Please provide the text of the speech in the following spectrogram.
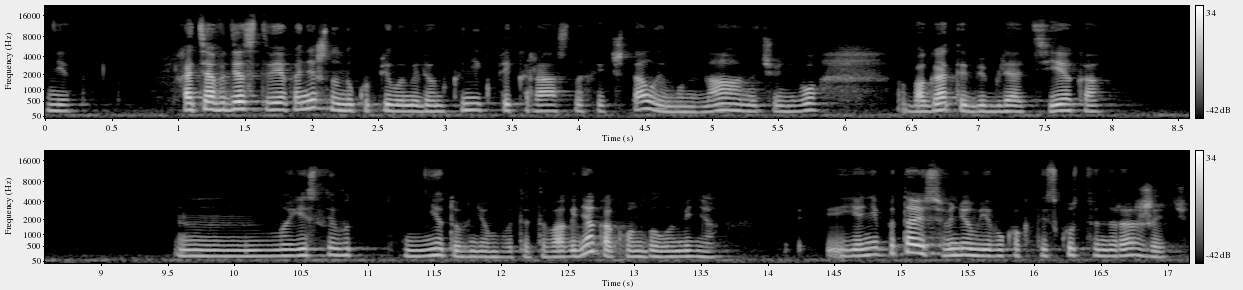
нет. Хотя в детстве я, конечно, накупила миллион книг прекрасных и читала ему на ночь. У него богатая библиотека. Но если вот нету в нем вот этого огня, как он был у меня, я не пытаюсь в нем его как-то искусственно разжечь.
